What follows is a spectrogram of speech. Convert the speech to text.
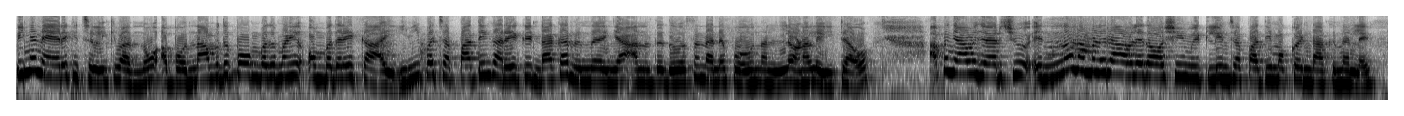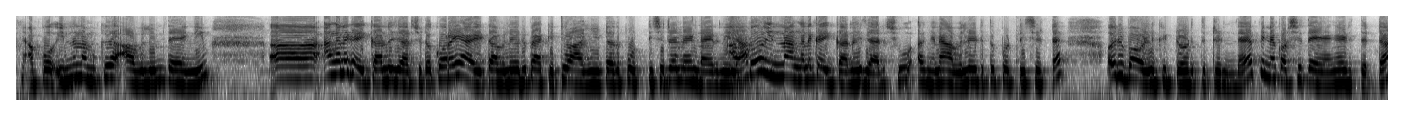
പിന്നെ നേരെ കിച്ചണിലേക്ക് വന്നു. അപ്പോൾ ഒന്നാമത് ഇപ്പോൾ ഒമ്പത് മണി ഒമ്പതരയൊക്കെ ആയി. ഇനിയിപ്പോൾ ചപ്പാത്തിയും കറിയൊക്കെ ഉണ്ടാക്കാൻ നിന്ന് കഴിഞ്ഞാൽ അന്നത്തെ ദിവസം തന്നെ പോകും നല്ലോണം ലേറ്റ് ആവും. അപ്പം ഞാൻ വിചാരിച്ചു എന്നും നമ്മൾ രാവിലെ ദോശയും ഇഡ്ഡലിയും ചപ്പാത്തിയും ഒക്കെ ഉണ്ടാക്കുന്നല്ലേ അപ്പോൾ ഇന്ന് നമുക്ക് അവലും തേങ്ങയും അങ്ങനെ കഴിക്കാന്ന് വിചാരിച്ചിട്ട്. കുറെ ആയിട്ട് അവന് ഒരു പാക്കറ്റ് വാങ്ങിയിട്ട് അത് പൊട്ടിച്ചിട്ട് തന്നെ ഉണ്ടായിരുന്നില്ല. അപ്പോൾ ഇന്ന് അങ്ങനെ കഴിക്കാന്ന് വിചാരിച്ചു. അങ്ങനെ അവലെടുത്ത് പൊട്ടിച്ചിട്ട് ഒരു ബൗളിൽ കിട്ടു കൊടുത്തിട്ടുണ്ട്. പിന്നെ കുറച്ച് തേങ്ങ എടുത്തിട്ട്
